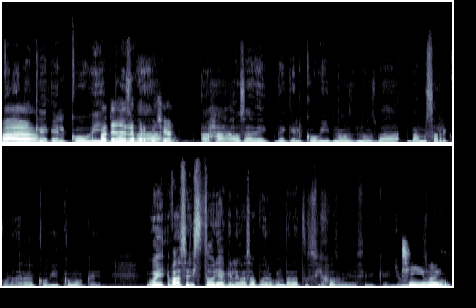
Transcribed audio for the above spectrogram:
va, que el COVID va a tener repercusión. Ajá, o sea, de, de que el COVID nos, nos va, vamos a recordar al COVID como que, güey, va a ser historia que le vas a poder contar a tus hijos, güey. Así que yo, Sí, yo güey.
